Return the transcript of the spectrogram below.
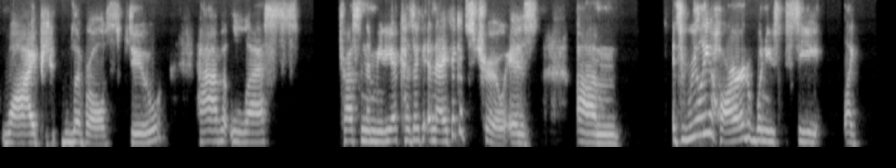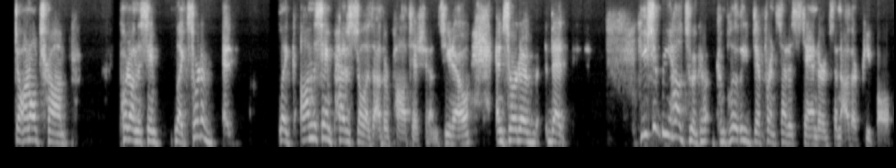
why p- liberals do have less trust in the media. Because I th- and I think it's true is, um, it's really hard when you see like Donald Trump put on the same like sort of eh, like on the same pedestal as other politicians, you know, and sort of that he should be held to a completely different set of standards than other people.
